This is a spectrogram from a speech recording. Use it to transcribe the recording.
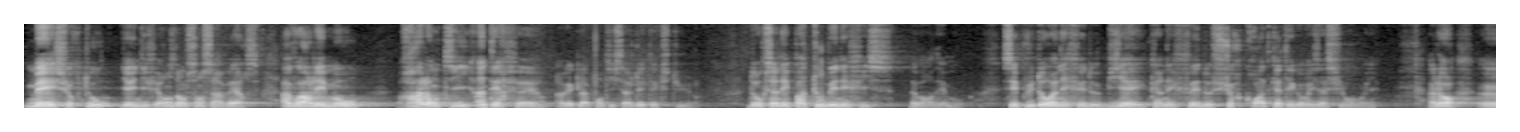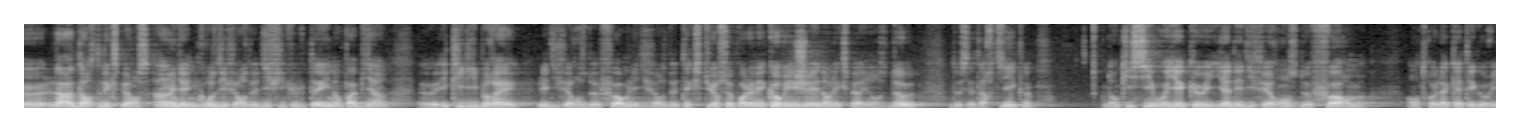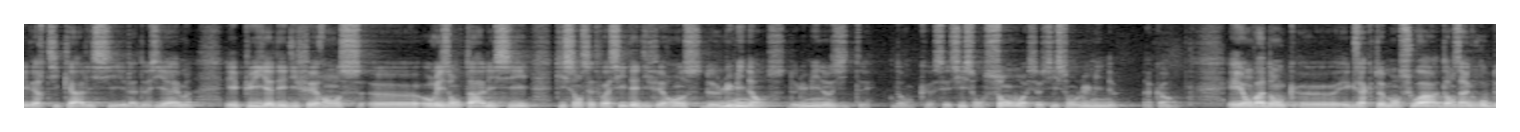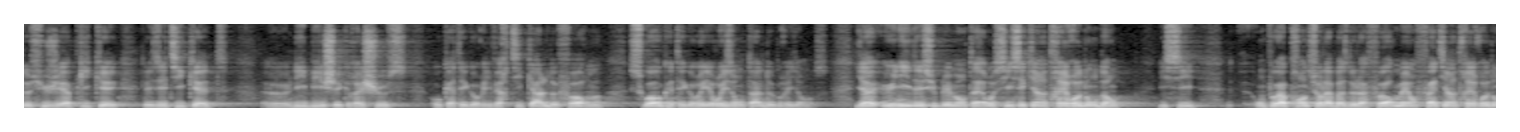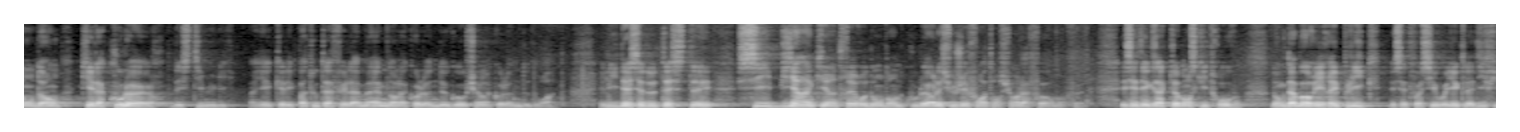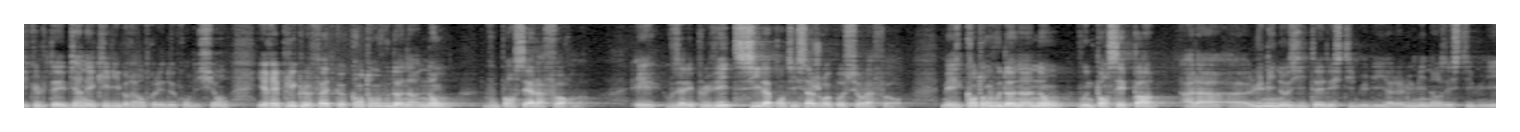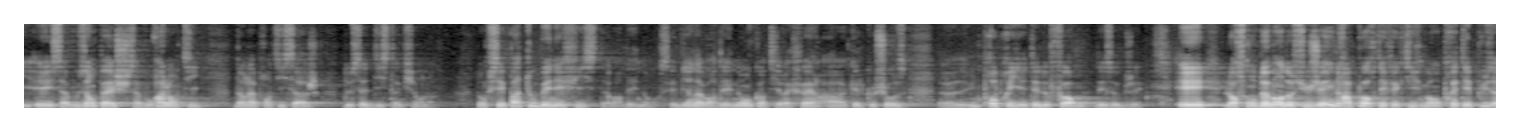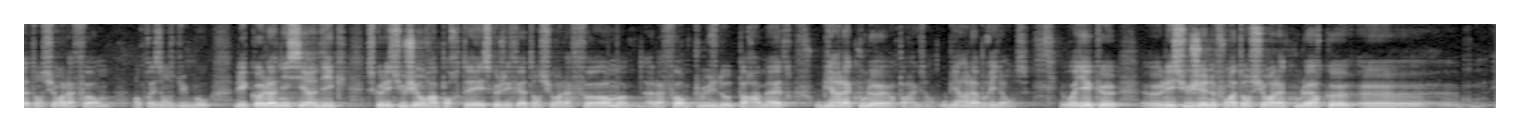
Mais surtout, il y a une différence dans le sens inverse. Avoir les mots ralentit, interfère avec l'apprentissage des textures. Donc ça n'est pas tout bénéfice d'avoir des mots. C'est plutôt un effet de biais qu'un effet de surcroît de catégorisation. Alors euh, là, dans l'expérience 1, il y a une grosse différence de difficulté. Ils n'ont pas bien euh, équilibré les différences de forme et les différences de texture. Ce problème est corrigé dans l'expérience 2 de cet article. Donc ici, vous voyez qu'il y a des différences de forme entre la catégorie verticale ici et la deuxième. Et puis il y a des différences euh, horizontales ici, qui sont cette fois-ci des différences de luminance, de luminosité. Donc ceux-ci sont sombres et ceux-ci sont lumineux. D'accord? Et on va donc euh, exactement soit dans un groupe de sujets appliquer les étiquettes euh, Libisch et Grecius aux catégories verticales de forme, soit aux catégories horizontales de brillance. Il y a une idée supplémentaire aussi, c'est qu'il y a un trait redondant ici, on peut apprendre sur la base de la forme, mais en fait, il y a un trait redondant qui est la couleur des stimuli. Vous voyez qu'elle n'est pas tout à fait la même dans la colonne de gauche et dans la colonne de droite. Et l'idée, c'est de tester si, bien qu'il y ait un trait redondant de couleur, les sujets font attention à la forme, en fait. Et c'est exactement ce qu'ils trouvent. Donc d'abord, ils répliquent, et cette fois-ci, vous voyez que la difficulté est bien équilibrée entre les deux conditions, ils répliquent le fait que quand on vous donne un nom, vous pensez à la forme. Et vous allez plus vite si l'apprentissage repose sur la forme. Mais quand on vous donne un nom, vous ne pensez pas à la luminosité des stimuli, à la luminance des stimuli, et ça vous empêche, ça vous ralentit dans l'apprentissage de cette distinction-là. Donc ce n'est pas tout bénéfice d'avoir des noms. C'est bien d'avoir des noms quand ils réfèrent à quelque chose, euh, une propriété de forme des objets. Et lorsqu'on demande au sujet, il rapporte effectivement prêter plus attention à la forme en présence du mot. Les colonnes ici indiquent ce que les sujets ont rapporté, est-ce que j'ai fait attention à la forme, à la forme plus d'autres paramètres, ou bien à la couleur par exemple, ou bien à la brillance. Vous voyez que euh, les sujets ne font attention à la couleur que euh,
